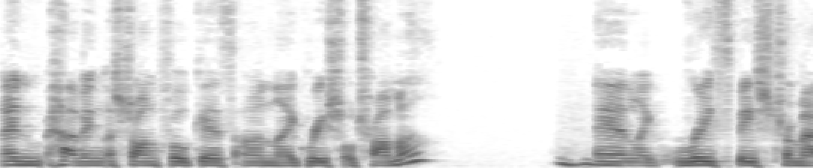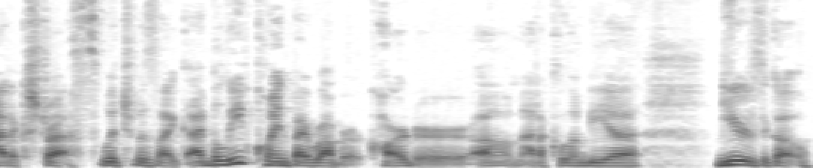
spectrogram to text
and having a strong focus on like racial trauma mm-hmm. and like race based traumatic stress, which was like, I believe, coined by Robert Carter um, out of Columbia years ago.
